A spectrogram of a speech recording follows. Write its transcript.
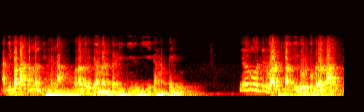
Nah kita kan seneng dikenang, ora kok zaman bayi piye karepe. Ya mau tuh WhatsApp ibu bukrotal.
